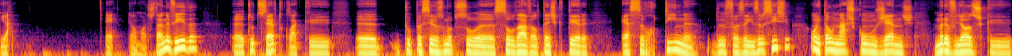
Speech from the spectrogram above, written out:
yeah. É, é um modo de estar na vida, uh, tudo certo. Claro que uh, tu, para seres uma pessoa saudável, tens que ter essa rotina de fazer exercício, ou então nasces com genes maravilhosos que,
